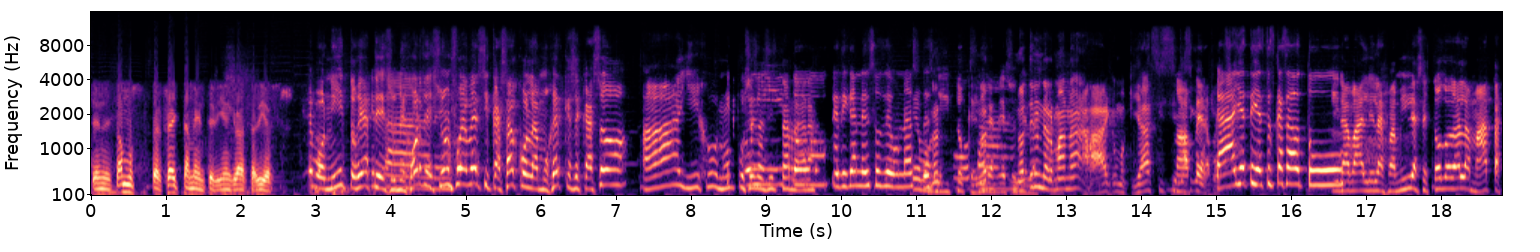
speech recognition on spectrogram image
Estamos perfectamente bien gracias a Dios Qué bonito, fíjate, Qué su mejor decisión fue haberse casado con la mujer que se casó. Ay, hijo, no, pues esa sí está rara. Que digan eso de unas Qué bonito que digan eso. No tiene una hermana. Ay, como que ya sí, sí. No, sí, pero- que- Cállate, ya estás casado tú. Mira, vale, las familias se todo da la mata.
